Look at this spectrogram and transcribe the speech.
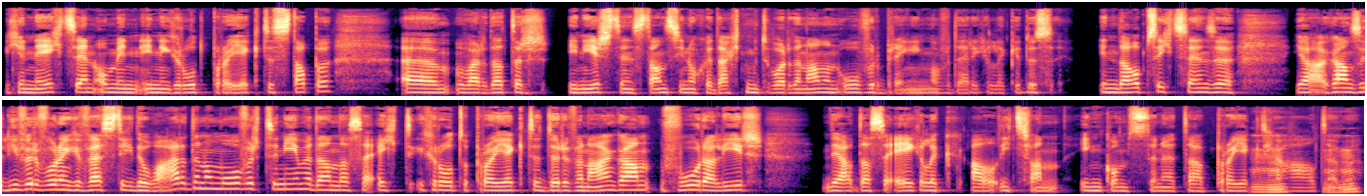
geneigd zijn om in, in een groot project te stappen, ehm, waar dat er in eerste instantie nog gedacht moet worden aan een overbrenging of dergelijke. Dus in dat opzicht zijn ze, ja, gaan ze liever voor een gevestigde waarde om over te nemen dan dat ze echt grote projecten durven aangaan, vooraleer ja, dat ze eigenlijk al iets van inkomsten uit dat project Mhm, gehaald mhm. hebben.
